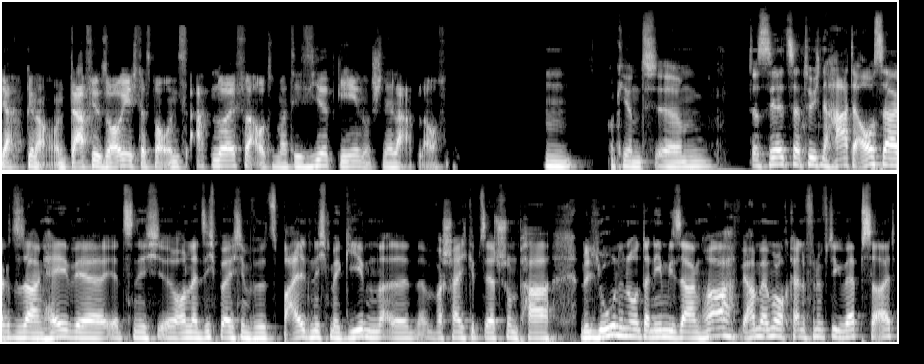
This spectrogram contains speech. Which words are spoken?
Ja, genau. Und dafür sorge ich, dass bei uns Abläufe automatisiert gehen und schneller ablaufen. Hm. Okay, und ähm, das ist jetzt natürlich eine harte Aussage zu sagen, hey, wer jetzt nicht äh, online sichtbar ist, den wird es bald nicht mehr geben. Äh, wahrscheinlich gibt es jetzt schon ein paar Millionen Unternehmen, die sagen, wir haben ja immer noch keine vernünftige Website.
